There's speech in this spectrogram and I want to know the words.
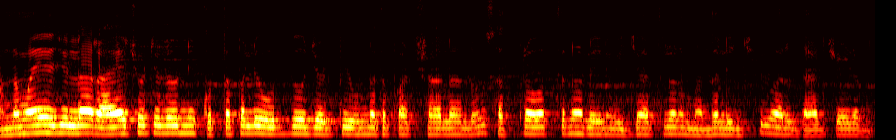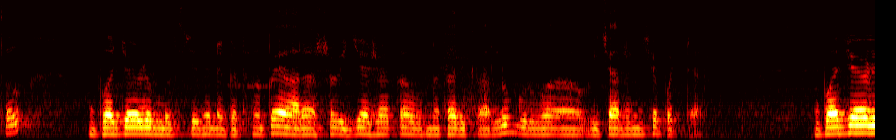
అన్నమయ్య జిల్లా రాయచోటిలోని కొత్తపల్లి ఉర్దూ జడ్పీ ఉన్నత పాఠశాలలో సత్ప్రవర్తన లేని విద్యార్థులను మందలించి వారు దాడి చేయడంతో ఉపాధ్యాయుడు మృతి చెందిన ఘటనపై ఆ రాష్ట్ర విద్యాశాఖ ఉన్నతాధికారులు గురువ విచారణ చేపట్టారు. ఉపాధ్యాయుడు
